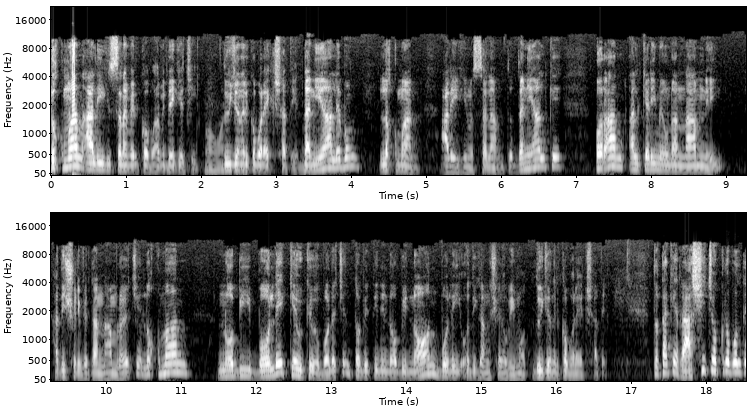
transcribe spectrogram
লোকমান আলী ইসলামের কবর আমি দেখেছি। দুইজনের কবর একসাথে দানিয়াল এবং লোকমান আলী ইসলাম। তো দানিয়ালকে কোরআন আল করিমে ওনার নাম নেই হাদিস শরীফে তার নাম রয়েছে। লোকমান নবী বলে কেউ কেউ বলেছেন তবে তিনি নবী নন বলেই অধিকাংশের অভিমত দুইজনের কবর একসাথে। তো তাকে রাশি চক্র বলতে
